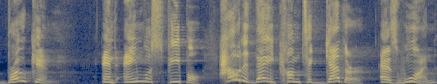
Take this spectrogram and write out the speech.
broken, and aimless people, how did they come together as one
